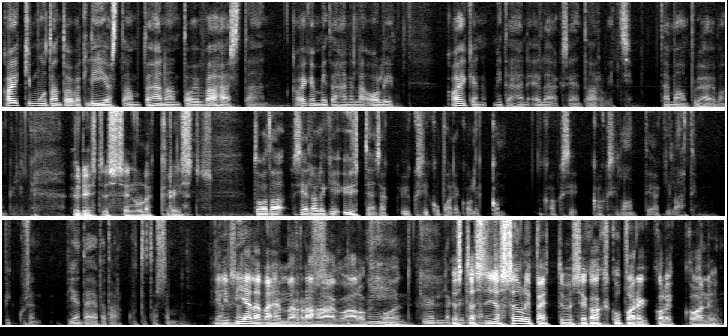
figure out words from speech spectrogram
Kaikki muut antoivat liiastaan, mutta hän antoi vähästään. Kaiken mitä hänellä oli, kaiken mitä hän eläkseen tarvitsi. Tämä on pyhä evankeliumi. Ylistys sinulle Kristus. Tuota, siellä olikin yhteensä yksi kuparikolikko, kaksi, kaksi lanttia kilahti. Pikkusen pientä epätarkkuutta tuossa. Eli vielä vähemmän rahaa kuin aluksi niin, puhuin. Kyllä, Jos, kyllä. tässä, jos se oli pettymys se kaksi kuparikolikkoa, niin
